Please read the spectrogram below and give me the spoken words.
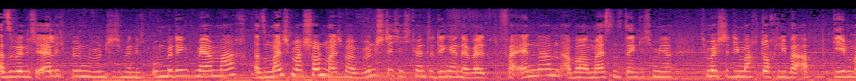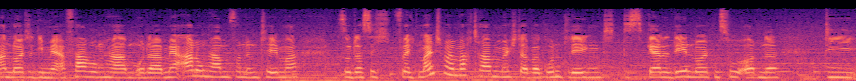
Also wenn ich ehrlich bin, wünsche ich mir nicht unbedingt mehr Macht. Also manchmal schon, manchmal wünschte ich, ich könnte Dinge in der Welt verändern, aber meistens denke ich mir, ich möchte die Macht doch lieber abgeben an Leute, die mehr Erfahrung haben oder mehr Ahnung haben von dem Thema. so dass ich vielleicht manchmal Macht haben möchte, aber grundlegend das gerne den Leuten zuordne, die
